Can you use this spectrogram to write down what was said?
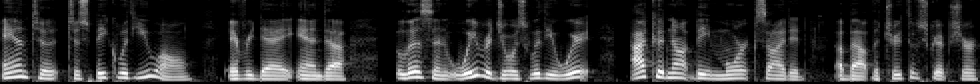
and to to speak with you all every day. And uh, listen, we rejoice with you. We're I could not be more excited about the truth of Scripture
